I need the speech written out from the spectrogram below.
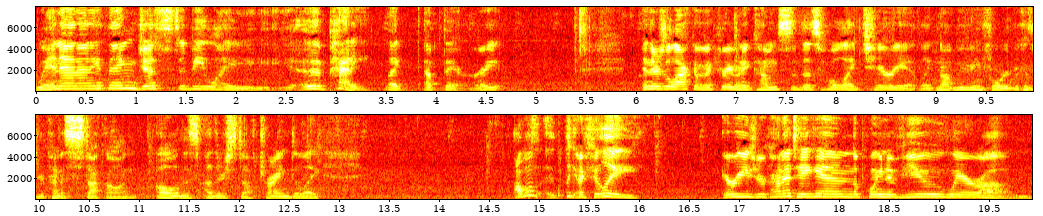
win at anything, just to be like uh, petty, like up there, right? And there's a lack of victory when it comes to this whole like chariot, like not moving forward because you're kind of stuck on all this other stuff, trying to like I was like, I feel like Aries, you're kind of taking the point of view where um,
